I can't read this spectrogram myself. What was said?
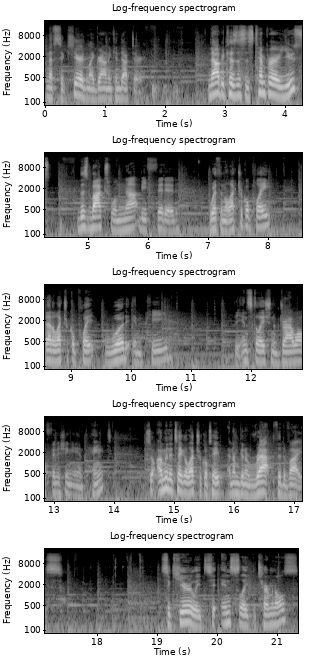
and I've secured my grounding conductor. Now because this is temporary use, this box will not be fitted with an electrical plate. That electrical plate would impede the installation of drywall finishing and paint. So I'm gonna take electrical tape and I'm gonna wrap the device securely to insulate the terminals.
